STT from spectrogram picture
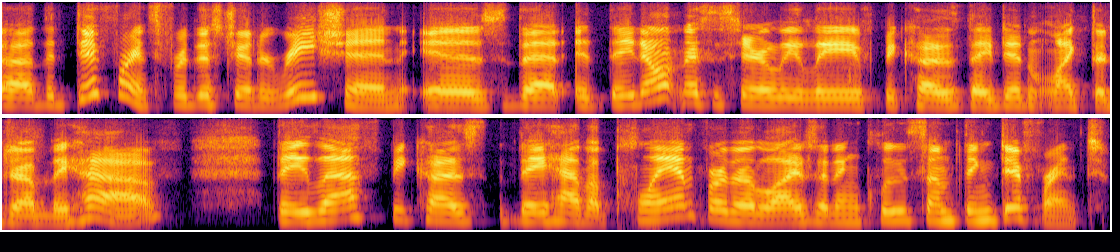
uh, the difference for this generation is that it, they don't necessarily leave because they didn't like the job they have. They left because they have a plan for their lives that includes something different.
